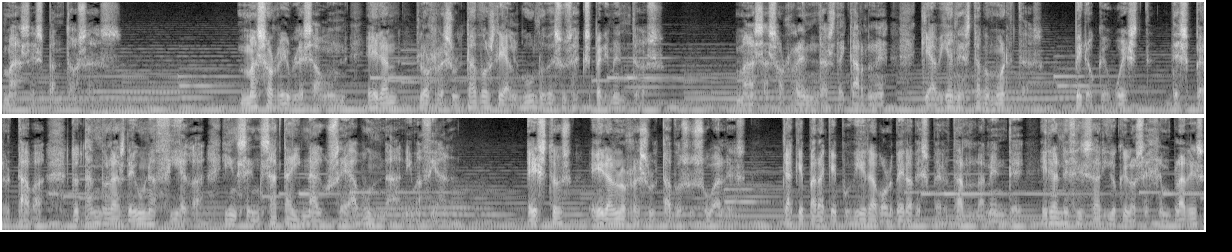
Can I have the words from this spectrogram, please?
más espantosas. Más horribles aún eran los resultados de alguno de sus experimentos. Masas horrendas de carne que habían estado muertas, pero que West despertaba, dotándolas de una ciega, insensata y nauseabunda animación. Estos eran los resultados usuales, ya que para que pudiera volver a despertar la mente era necesario que los ejemplares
